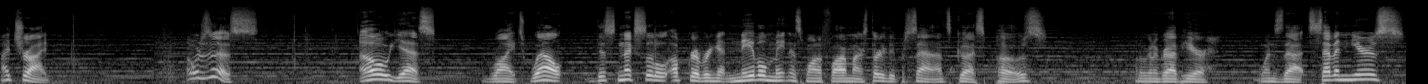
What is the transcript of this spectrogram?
I tried. Oh, what is this? Oh, yes. Right. Well, this next little upgrade, we're going to get Naval Maintenance Modifier minus 33%. That's good, I suppose. What are we going to grab here? When's that? Seven years?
